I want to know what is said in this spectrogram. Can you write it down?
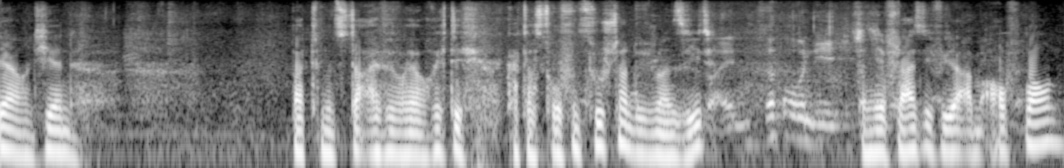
Ja, und hier in Bad Münstereifel war ja auch richtig Katastrophenzustand, wie man sieht. Sind hier fleißig wieder am Aufbauen.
